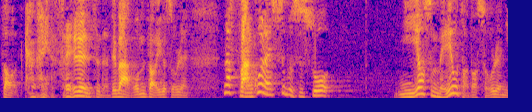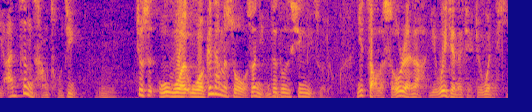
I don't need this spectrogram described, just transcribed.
找看看有谁认识的，对吧？我们找一个熟人。那反过来是不是说，你要是没有找到熟人，你按正常途径，嗯，就是我我我跟他们说，我说你们这都是心理作用。你找了熟人啊，也未见得解决问题。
